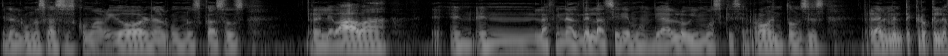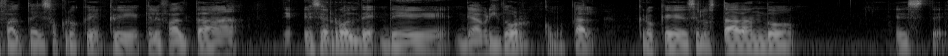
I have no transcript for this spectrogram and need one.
en algunos casos como abridor, en algunos casos relevaba, en, en, la final de la Serie Mundial lo vimos que cerró, entonces realmente creo que le falta eso, creo que, que, que le falta ese rol de, de, de, abridor como tal, creo que se lo está dando, este,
